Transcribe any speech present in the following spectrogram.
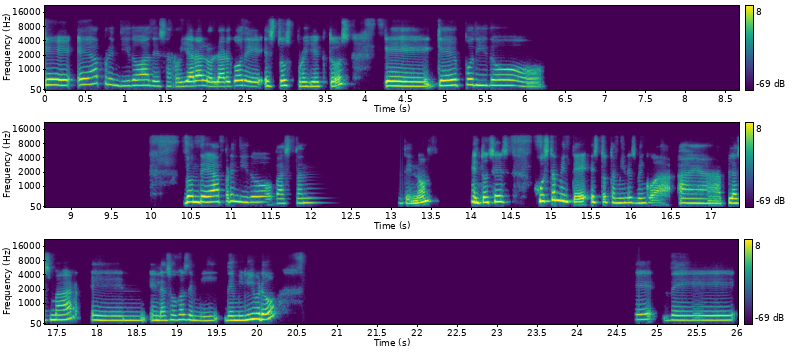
que he aprendido a desarrollar a lo largo de estos proyectos que, que he podido donde he aprendido bastante, ¿no? Entonces, justamente esto también les vengo a, a plasmar en, en, las hojas de mi, de mi libro, de,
